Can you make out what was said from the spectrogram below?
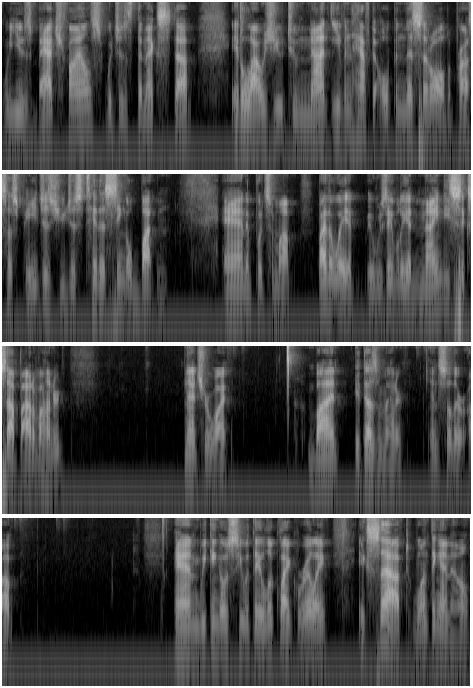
We use batch files, which is the next step. It allows you to not even have to open this at all to process pages. You just hit a single button and it puts them up. By the way, it, it was able to get 96 up out of 100. Not sure why, but it doesn't matter. And so they're up and we can go see what they look like really. Except one thing I know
